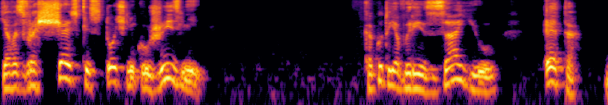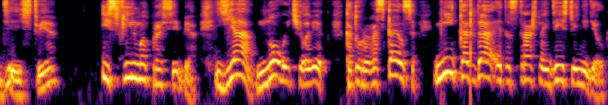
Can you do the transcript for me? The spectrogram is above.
я возвращаюсь к источнику жизни, как будто я вырезаю это действие из фильма про себя. Я, новый человек, который раскаялся, никогда это страшное действие не делал.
